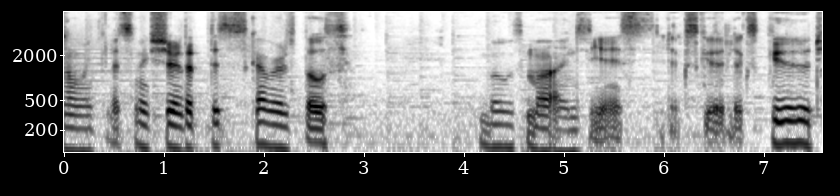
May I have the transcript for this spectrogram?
Wait, let's make sure that this covers both both mines. Yes, looks good, looks good.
